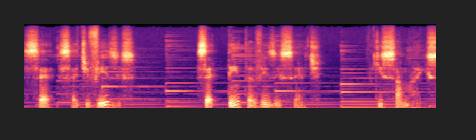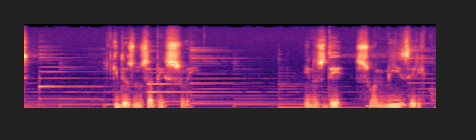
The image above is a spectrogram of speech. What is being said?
Sete vezes? Setenta vezes sete? Quiçá mais. Que Deus nos abençoe e nos dê sua misericórdia.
